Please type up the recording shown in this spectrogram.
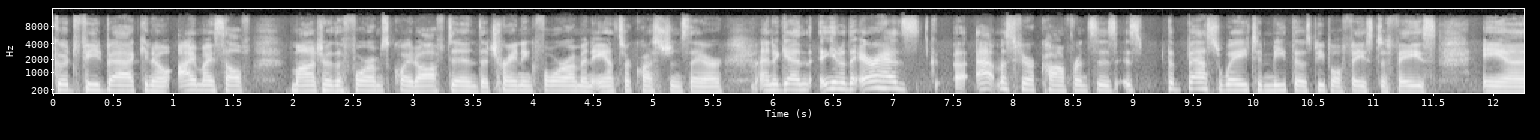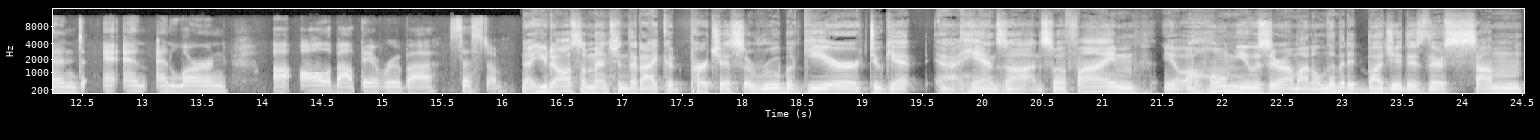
good feedback. You know, I myself monitor the forums quite often, the training forum, and answer questions there. And again, you know, the Airheads uh, Atmosphere Conferences is the best way to meet those people face to face and and and learn uh, all about the Aruba system. Now, you'd also mentioned that I could purchase Aruba gear to get uh, hands on. So, if I'm, you know, a home user, I'm on a limited budget. Is there some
